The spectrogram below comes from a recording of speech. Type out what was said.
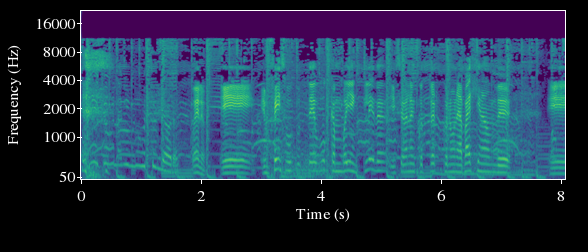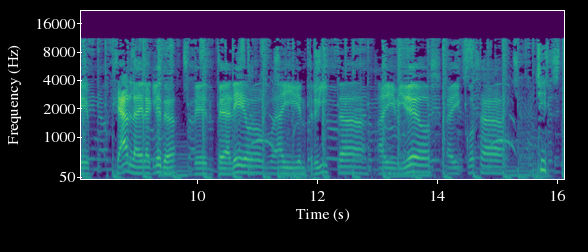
Es como la misma cuestión de ahora. Bueno, eh, en Facebook ustedes buscan Voy en Cleta y se van a encontrar con una página donde eh, se habla de la cleta, del pedaleo, hay entrevistas, hay videos, hay cosas, Chiste.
